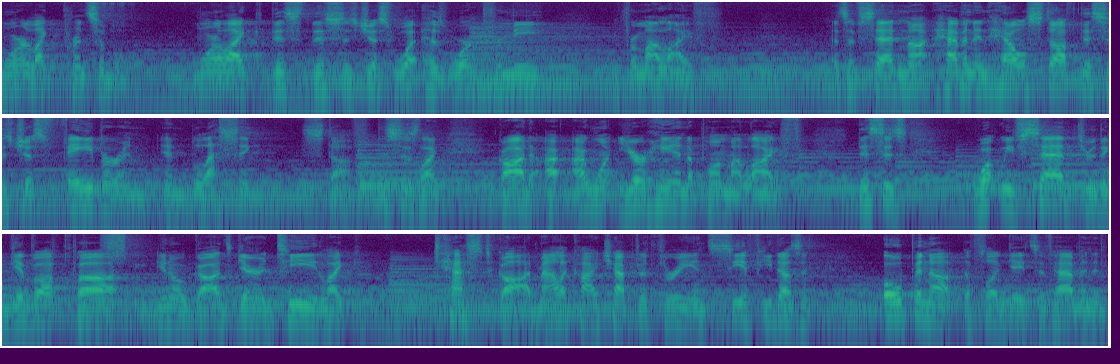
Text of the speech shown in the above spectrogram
more like principle. More like this, this is just what has worked for me and for my life. As I've said, not heaven and hell stuff. This is just favor and, and blessing stuff. This is like, God, I, I want your hand upon my life. This is what we've said through the give up, uh, you know, God's guarantee. Like, test God, Malachi chapter 3, and see if He doesn't open up the floodgates of heaven. And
